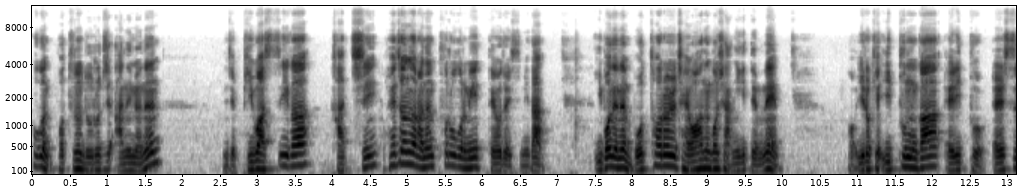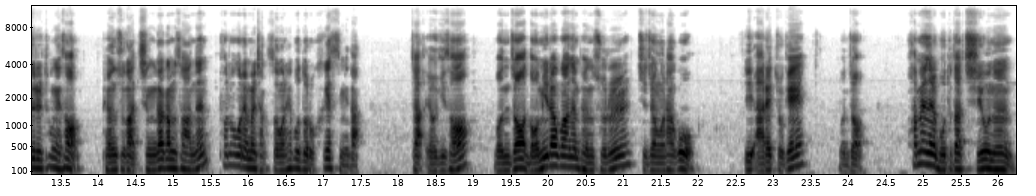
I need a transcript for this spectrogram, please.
혹은 버튼을 누르지 않으면은 이제 B와 C가 같이 회전을 하는 프로그램이 되어져 있습니다. 이번에는 모터를 제어하는 것이 아니기 때문에 어, 이렇게 if문과 elif, else를 통해서 변수가 증가 감소하는 프로그램을 작성을 해보도록 하겠습니다. 자 여기서 먼저 num이라고 하는 변수를 지정을 하고 이 아래쪽에 먼저 화면을 모두 다 지우는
